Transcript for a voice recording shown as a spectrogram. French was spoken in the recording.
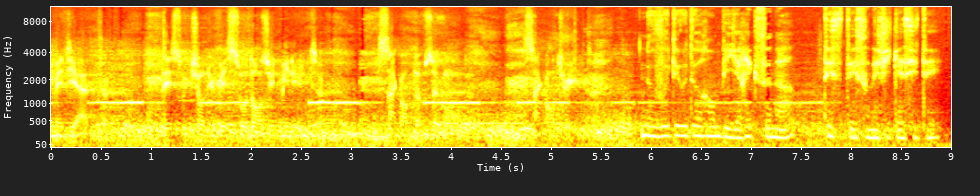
Immédiate. Destruction du vaisseau dans une minute. 59 secondes. 58. Nouveau déodorant Rexona, testez son efficacité.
